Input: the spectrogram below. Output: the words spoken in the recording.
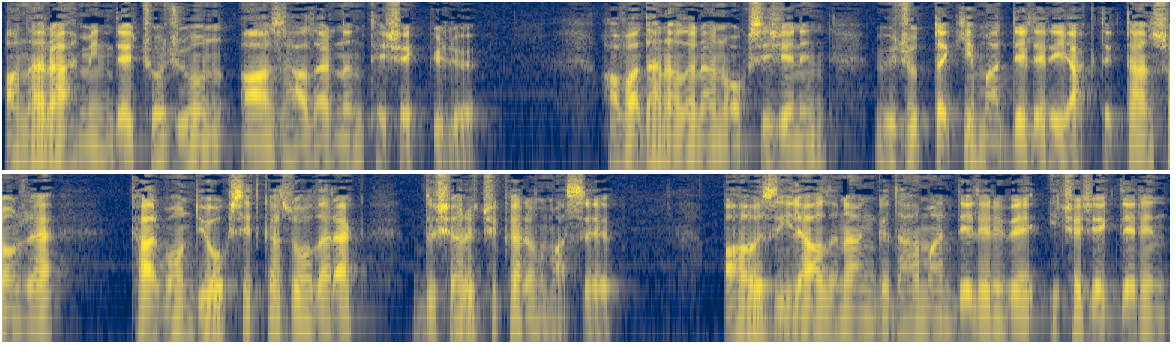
ana rahminde çocuğun azalarının teşekkülü, havadan alınan oksijenin vücuttaki maddeleri yaktıktan sonra karbondioksit gazı olarak dışarı çıkarılması, ağız ile alınan gıda maddeleri ve içeceklerin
